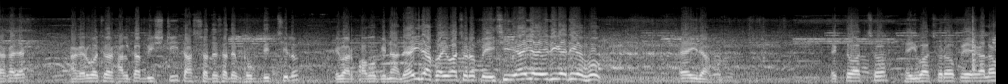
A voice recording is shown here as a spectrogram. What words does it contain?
দেখা যাক। আগের বছর হালকা বৃষ্টি, তার সাথে সাথে ভোগ দিচ্ছিল। এবার পাবো কি না এই দেখো, এই বছরও পেয়েছি। এই এদিকে এদিকে ভোগ। এই দেখো। দেখতে পাচ্ছ? এই বছরও পেয়ে গেলাম,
